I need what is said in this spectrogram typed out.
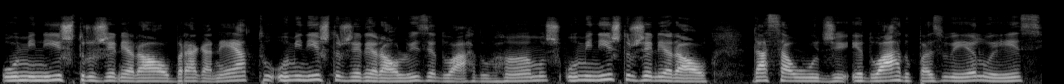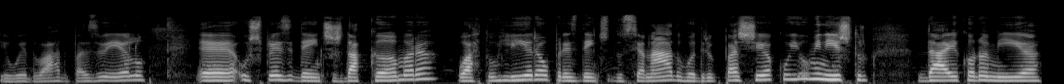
o ministro-general Braga Neto, o ministro-general Luiz Eduardo Ramos, o ministro-general da Saúde Eduardo Pazuello, esse, o Eduardo Pazuello, é, os presidentes da Câmara, o Arthur Lira, o presidente do Senado, Rodrigo Pacheco, e o ministro da Economia,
